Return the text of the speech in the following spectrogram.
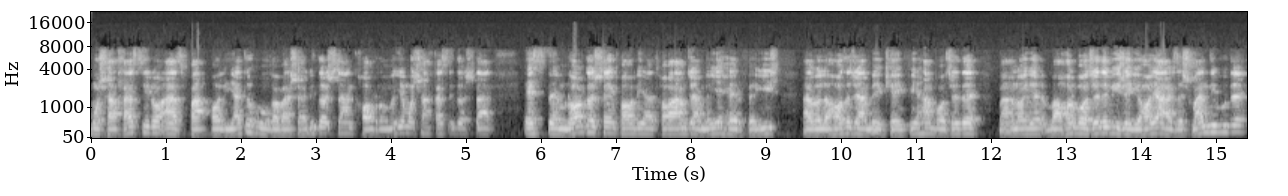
مشخصی رو از فعالیت حقوق بشری داشتن کارنامه مشخصی داشتن استمرار داشته این فعالیت ها هم جنبه حرفه‌ایش و لحاظ جنبه کیفی هم واجد معنای و حال واجد ویژگی های ارزشمندی بوده.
